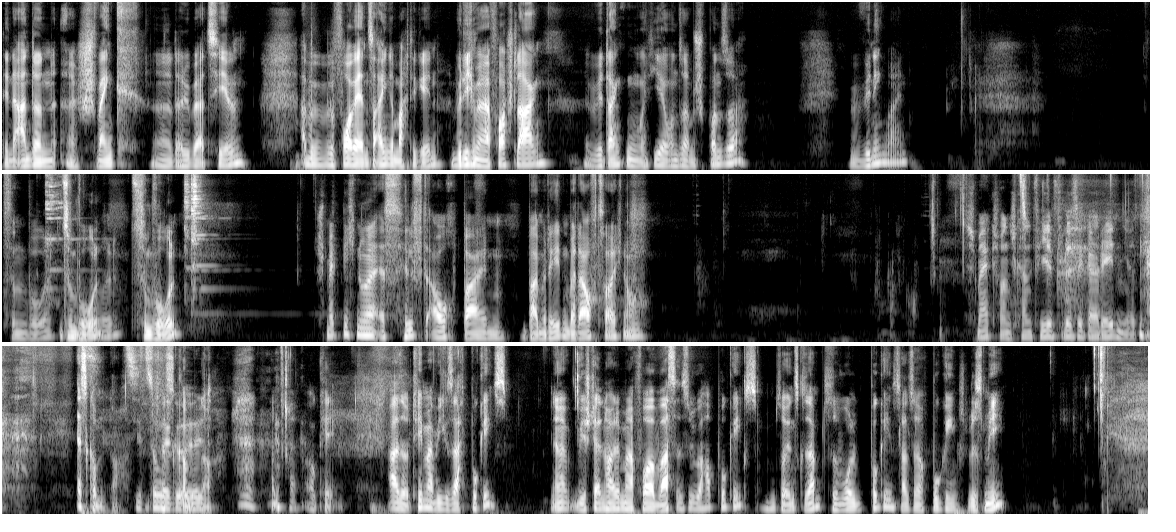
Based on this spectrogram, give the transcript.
den anderen äh, Schwenk äh, darüber erzählen. Aber bevor wir ins Eingemachte gehen, würde ich mir vorschlagen, wir danken hier unserem Sponsor, Winning Wine. Zum Wohl. Zum Wohl. Zum Wohl. Schmeckt nicht nur, es hilft auch beim, beim Reden, bei der Aufzeichnung. Ich merke schon, ich kann viel flüssiger reden jetzt. Es kommt noch. Die Zunge es geölt. kommt noch. Okay. Also Thema, wie gesagt, Bookings. Ja, wir stellen heute mal vor, was ist überhaupt Bookings? So insgesamt, sowohl Bookings als auch Bookings with Me.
